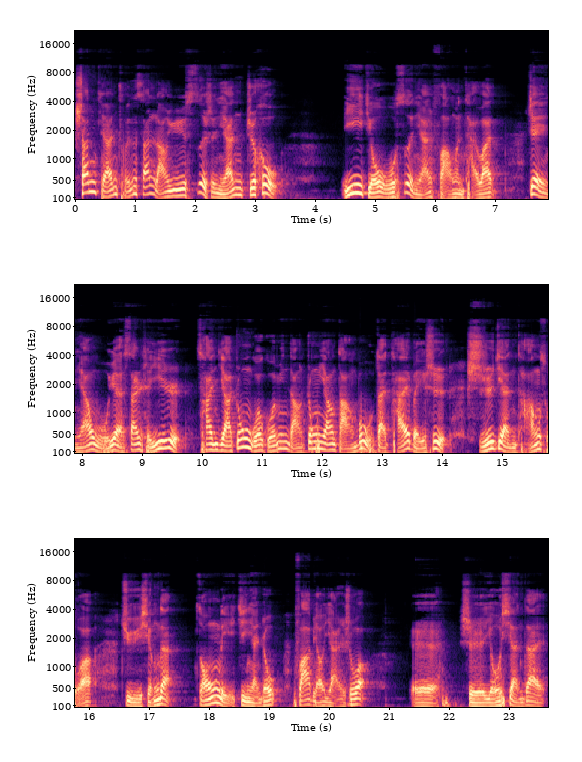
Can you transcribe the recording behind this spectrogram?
山田纯三郎于四十年之后，一九五四年访问台湾，这一年五月三十一日。参加中国国民党中央党部在台北市实践堂所举行的总理纪念周发表演说，呃，是由现在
